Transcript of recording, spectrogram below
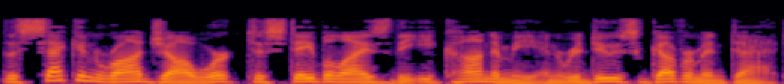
The second Rajah worked to stabilize the economy and reduce government debt.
